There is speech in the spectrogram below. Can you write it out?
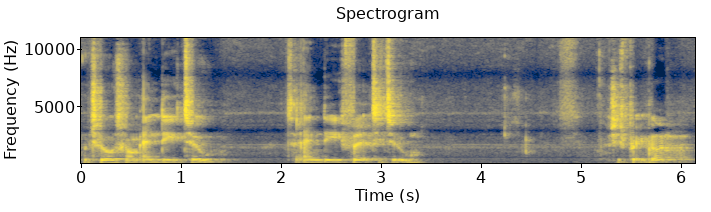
which goes from ND2 to ND32, which is pretty good.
